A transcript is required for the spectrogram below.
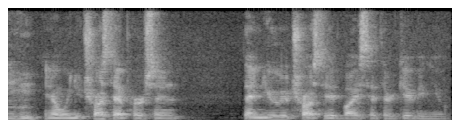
Mm-hmm. You know, when you trust that person, then you trust the advice that they're giving you.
